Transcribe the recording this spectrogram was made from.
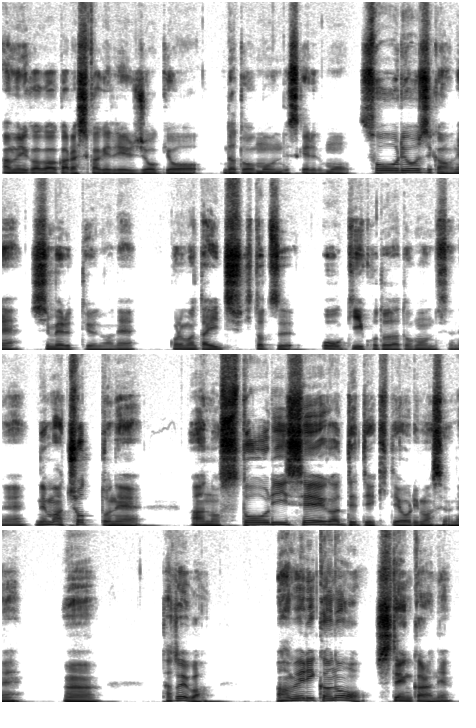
アメリカ側から仕掛けている状況だと思うんですけれども、総領事館をね、占めるっていうのはね、これまた一一つ大きいことだと思うんですよね。で、まあちょっとね、あの、ストーリー性が出てきておりますよね。うん。例えば、アメリカの視点からね、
